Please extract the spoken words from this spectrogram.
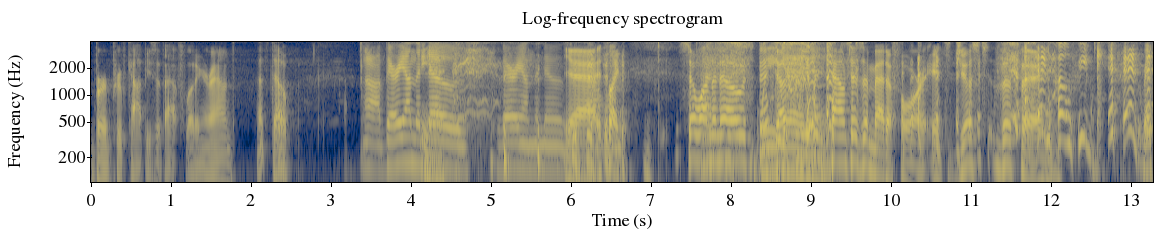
burn proof copies of that floating around. That's dope. Ah, very on the Yeah. nose. Very on the nose. Yeah, it's like so on the nose. We, doesn't uh, even count as a metaphor. It's just the thing. I know we get.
